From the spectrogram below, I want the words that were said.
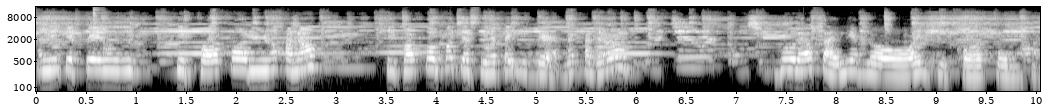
อันนี้จะเป็นขีดคอกลมเนาะค่ะเนาะขีดคอกลมก็จะสวยไปอีกแบบนะคะเด้อดูแล้วใส่เรียบร้อยขีดคอคมค่ะ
